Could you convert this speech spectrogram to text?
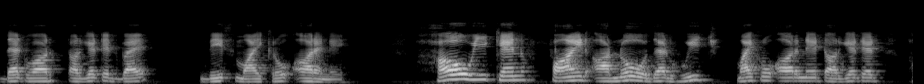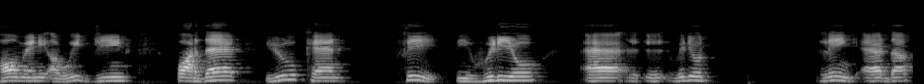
that were targeted by this microRNA. How we can find or know that which microRNA targeted how many or which genes for that you can see the video uh, video link at the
